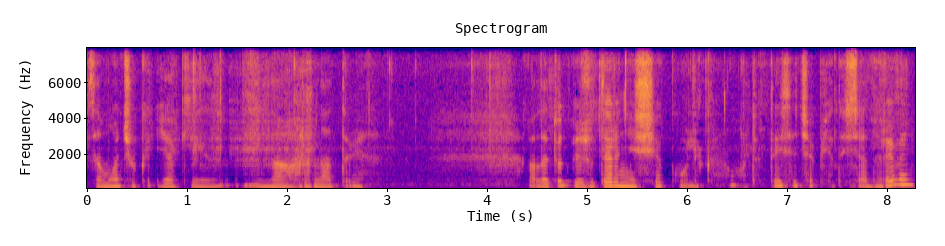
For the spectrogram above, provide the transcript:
замочок, як і на гранатові. Але тут біжутерні ще кульки. От, 1050 гривень.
